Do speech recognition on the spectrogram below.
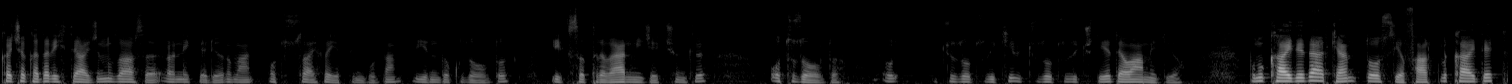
Kaça kadar ihtiyacınız varsa örnek veriyorum ben 30 sayfa yapayım buradan. 29 oldu. İlk satırı vermeyecek çünkü. 30 oldu. 332, 333 diye devam ediyor. Bunu kaydederken dosya farklı kaydet.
